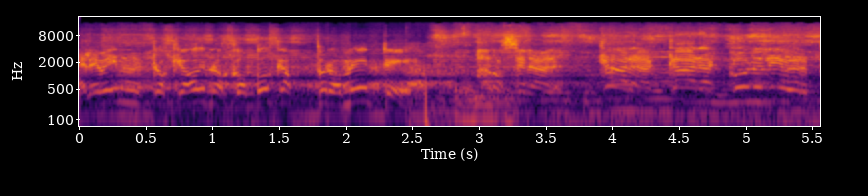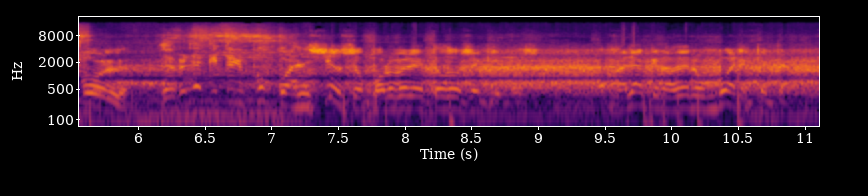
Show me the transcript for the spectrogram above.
El evento que hoy nos convoca promete. Arsenal, cara a cara con el Liverpool. La verdad que estoy un poco ansioso por ver estos dos equipos. Ojalá que nos den un buen espectáculo.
